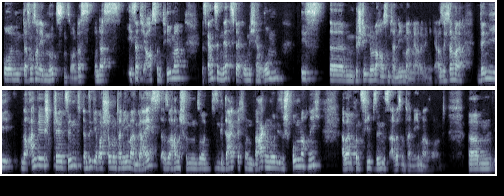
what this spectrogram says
und das muss man eben nutzen. So. Und, das, und das ist natürlich auch so ein Thema. Das ganze Netzwerk um mich herum ist, ähm, besteht nur noch aus Unternehmern, mehr oder weniger. Also ich sag mal, wenn die noch angestellt sind, dann sind die aber schon Unternehmer im Geist, also haben schon so diesen gedanklichen und wagen nur diesen Sprung noch nicht. Aber im Prinzip sind es alles Unternehmer. So. Und ähm,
